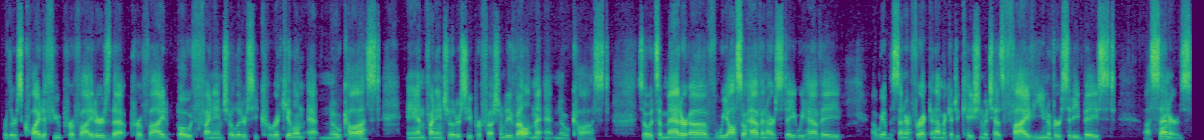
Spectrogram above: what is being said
where there's quite a few providers that provide both financial literacy curriculum at no cost and financial literacy professional development at no cost. So it's a matter of we also have in our state we have a uh, we have the Center for Economic Education which has five university based uh, centers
